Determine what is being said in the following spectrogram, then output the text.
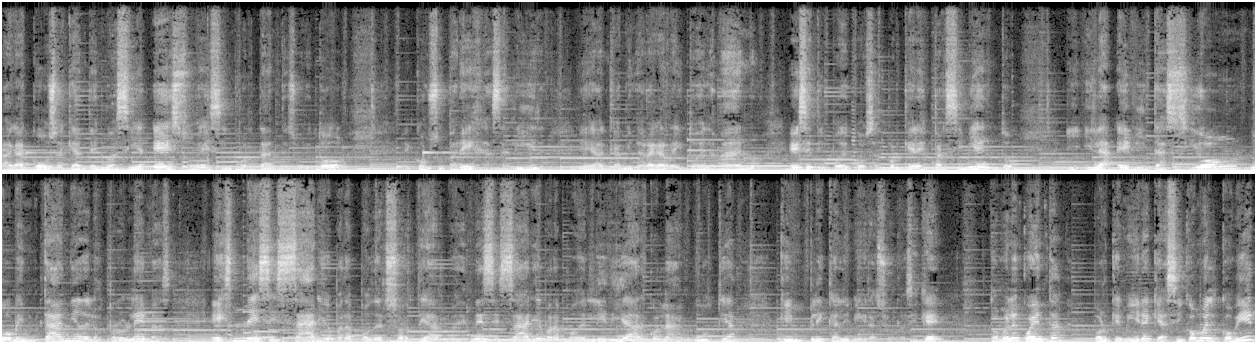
haga cosas que antes no hacía, eso es importante, sobre todo eh, con su pareja, salir, eh, al caminar agarraditos de la mano, ese tipo de cosas, porque el esparcimiento y, la evitación momentánea de los problemas es necesario para poder sortearlos, es necesaria para poder lidiar con las angustias que implica la inmigración. Así que tómelo en cuenta porque mire que así como el COVID,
